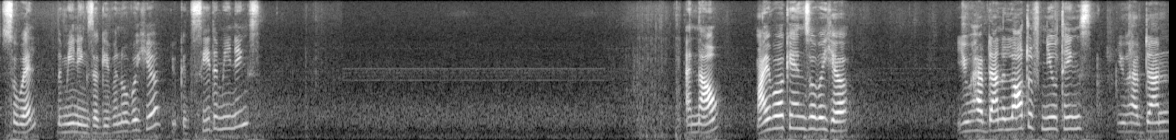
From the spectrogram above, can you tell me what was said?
So, well the meanings are given over here, you can see the meanings. And now, my work ends over here. You have done a lot of new things, you have done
